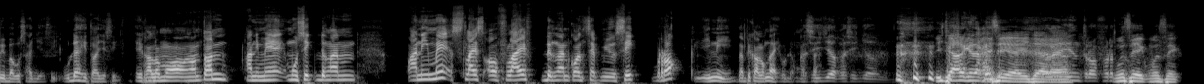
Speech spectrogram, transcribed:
lebih bagus aja sih. Udah itu aja sih. Ya kalau mau nonton anime musik dengan anime slice of life dengan konsep musik rock ini. Tapi kalau enggak ya udah Kasih jal, kasih jal. Ijal kita kasih ya Ijal. Ya. introvert. Musik, musik.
